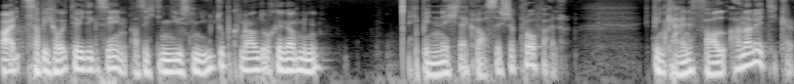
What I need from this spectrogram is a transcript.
weil das habe ich heute wieder gesehen, als ich den YouTube-Kanal durchgegangen bin, ich bin nicht der klassische Profiler. Ich bin kein Fallanalytiker.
